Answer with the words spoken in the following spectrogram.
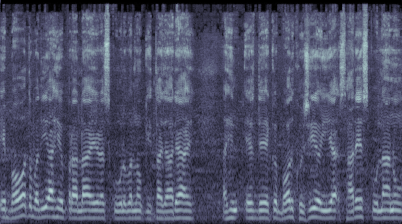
ਇਹ ਬਹੁਤ ਵਧੀਆ ਹੀ ਉਪਰਾਲਾ ਹੈ ਜਿਹੜਾ ਸਕੂਲ ਵੱਲੋਂ ਕੀਤਾ ਜਾ ਰਿਹਾ ਹੈ। ਅਸੀਂ ਇਸ ਦੇ ਇੱਕ ਬਹੁਤ ਖੁਸ਼ੀ ਹੋਈ ਆ ਸਾਰੇ ਸਕੂਲਾਂ ਨੂੰ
